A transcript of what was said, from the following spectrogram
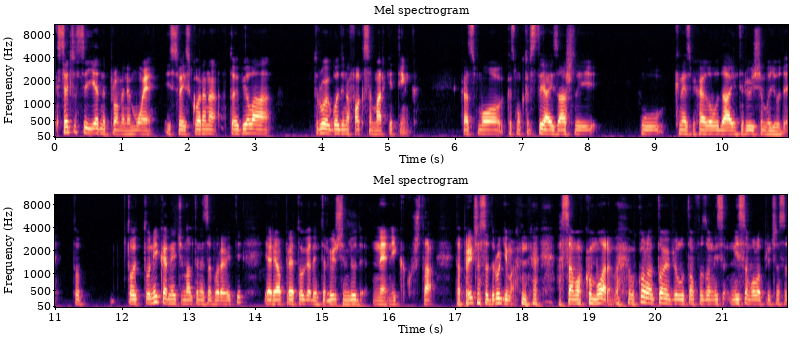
sećam se jedne promene moje iz sve iz korena, to je bila druga godina faksa marketing. Kad smo, kad smo Krsta ja izašli u Knez Mihajlovu da intervjuišemo ljude. To, to, to nikad neću malte ne zaboraviti, jer ja pre toga da intervjuišem ljude, ne, nikako, šta, da pričam sa drugima, a samo ako moram. Ukolno to mi je bilo u tom fazonu, nisam, nisam volao pričam sa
